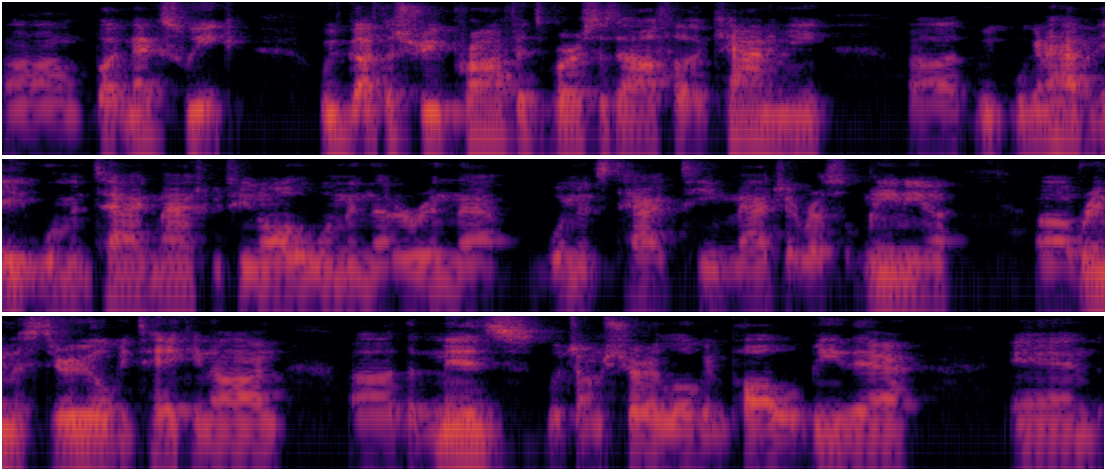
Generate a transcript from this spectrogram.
Um, but next week we've got the Street Profits versus Alpha Academy. Uh, we, are gonna have an eight woman tag match between all the women that are in that women's tag team match at WrestleMania. Uh, Rey Mysterio will be taking on uh, the Miz, which I'm sure Logan Paul will be there, and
